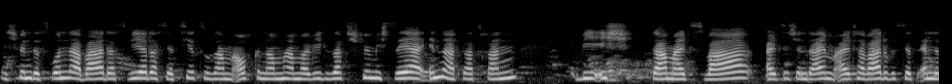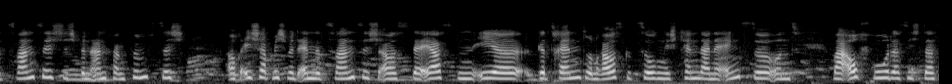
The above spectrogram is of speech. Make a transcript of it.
Ich finde es wunderbar, dass wir das jetzt hier zusammen aufgenommen haben, weil wie gesagt, ich fühle mich sehr erinnert daran, wie ich damals war, als ich in deinem Alter war. Du bist jetzt Ende 20, ich bin Anfang 50. Auch ich habe mich mit Ende 20 aus der ersten Ehe getrennt und rausgezogen. Ich kenne deine Ängste und war auch froh, dass ich das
